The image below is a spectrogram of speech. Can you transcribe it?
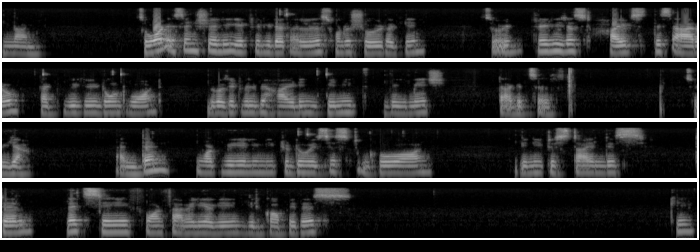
none. So what essentially it really does I just want to show it again so it really just hides this arrow that we really don't want because it will be hiding beneath the image tag itself. So yeah. And then what we really need to do is just go on. We need to style this. Tell let's say font family again we'll copy this. Okay.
